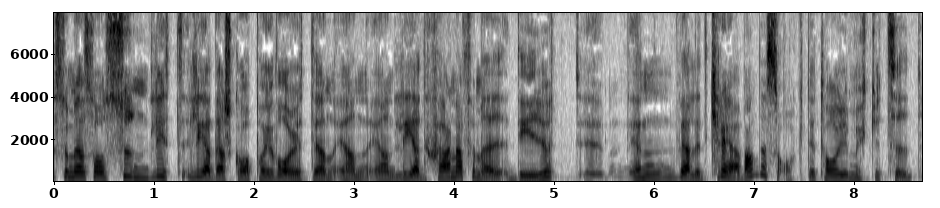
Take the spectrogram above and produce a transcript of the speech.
som jag sa, synligt ledarskap har ju varit en, en, en ledstjärna för mig. Det är ju ett, eh, en väldigt krävande sak. Det tar ju mycket tid,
